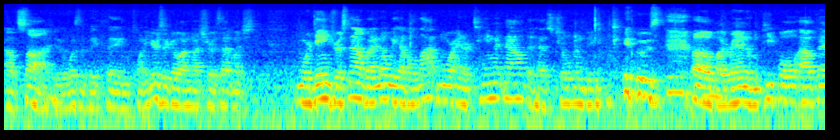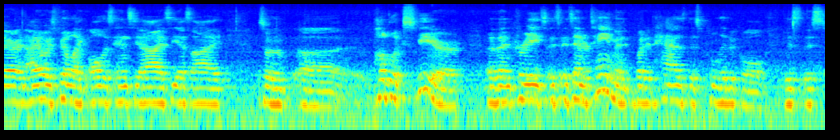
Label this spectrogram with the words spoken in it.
outside. It wasn't a big thing 20 years ago. I'm not sure it's that much more dangerous now, but I know we have a lot more entertainment now that has children being abused uh, by random people out there. And I always feel like all this NCI, CSI sort of uh, public sphere Uh, then creates it's, it's entertainment, but it has this political, this this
